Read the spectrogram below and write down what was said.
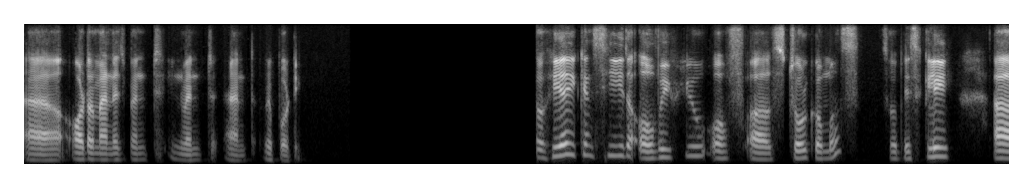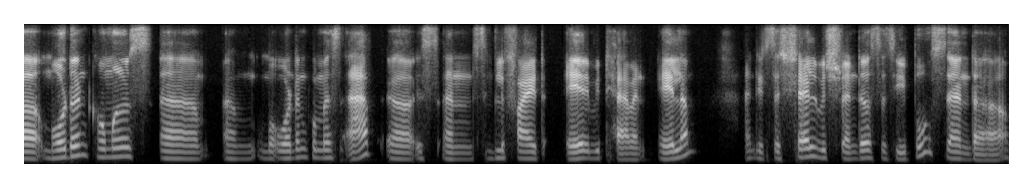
order management, invent, and reporting. So here you can see the overview of uh, store commerce. So basically, uh, modern commerce um, um, modern commerce app uh, is an simplified A which have an ALM and it's a shell which renders the CPOS and uh,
